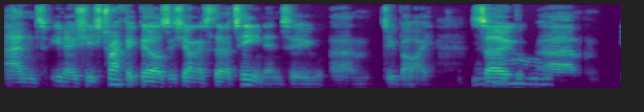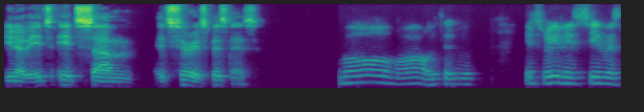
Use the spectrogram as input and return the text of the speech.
And, you know, she's trafficked girls as young as 13 into um, Dubai. So, um, you know, it's, it's, um, it's serious business. Oh, wow. It's really serious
